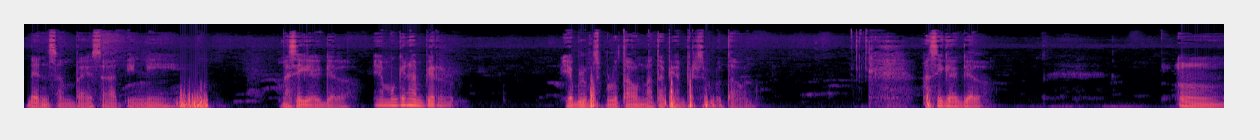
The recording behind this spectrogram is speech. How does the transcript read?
dan sampai saat ini masih gagal. Ya mungkin hampir ya belum 10 tahun lah tapi hampir 10 tahun. Masih gagal. Hmm,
